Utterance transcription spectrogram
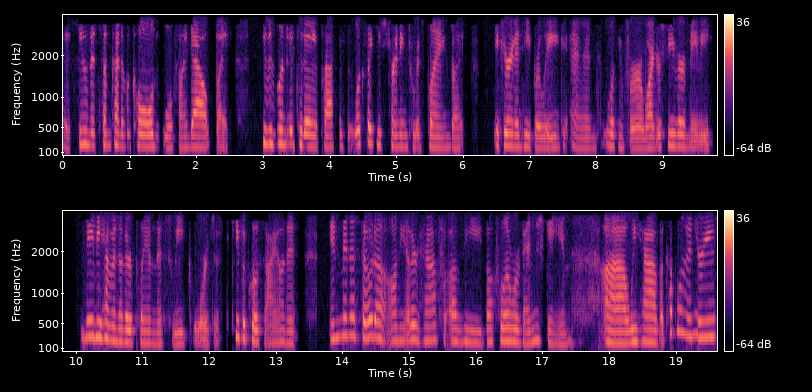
I assume it's some kind of a cold. We'll find out. But he was limited today at practice. It looks like he's trending towards playing, but if you're in a deeper league and looking for a wide receiver, maybe maybe have another plan this week or just keep a close eye on it. In Minnesota, on the other half of the Buffalo revenge game, uh, we have a couple of injuries.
